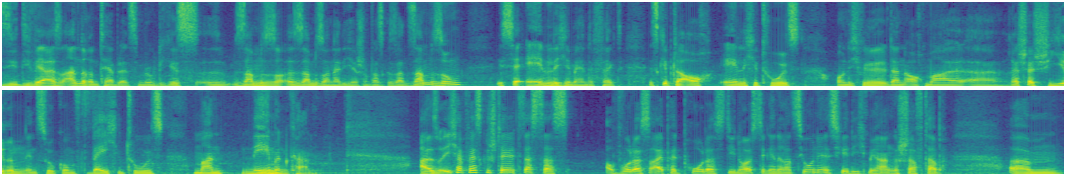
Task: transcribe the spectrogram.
diversen anderen Tablets möglich ist. Äh, Samsung, äh, Samsung hätte ich hier schon fast gesagt. Samsung ist ja ähnlich im Endeffekt. Es gibt da auch ähnliche Tools und ich will dann auch mal äh, recherchieren in Zukunft, welche Tools man nehmen kann. Also, ich habe festgestellt, dass das, obwohl das iPad Pro das die neueste Generation ist hier, die ich mir angeschafft habe, ähm,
